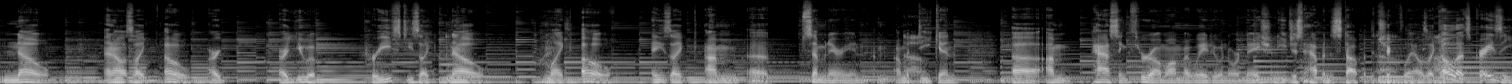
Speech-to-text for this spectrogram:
no. and I was like, "Oh, are are you a priest?" He's like, "No." I'm like, "Oh," and he's like, "I'm a seminarian. I'm, I'm a Oh. deacon. Uh, I'm passing through. I'm on my way to an ordination." He just happened to stop at the Chick Fil A. I was like, "Oh, that's crazy."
